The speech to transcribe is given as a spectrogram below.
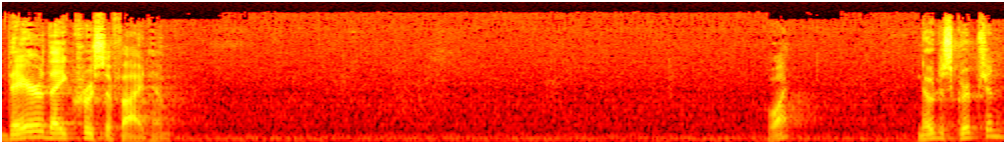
there they crucified him. What? No description?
